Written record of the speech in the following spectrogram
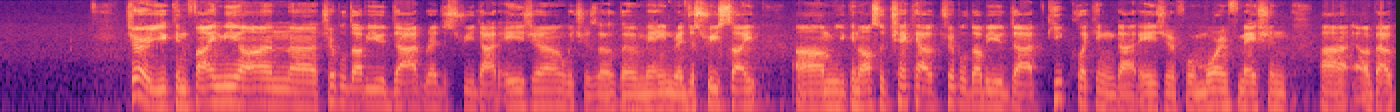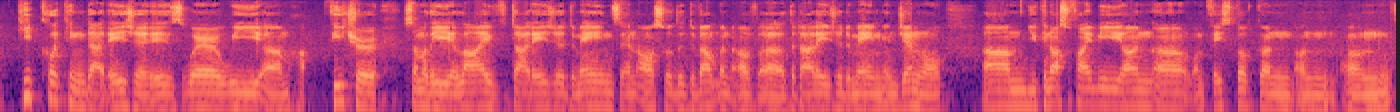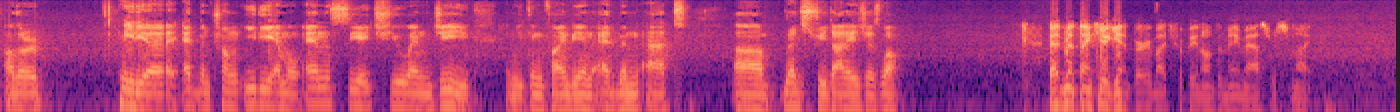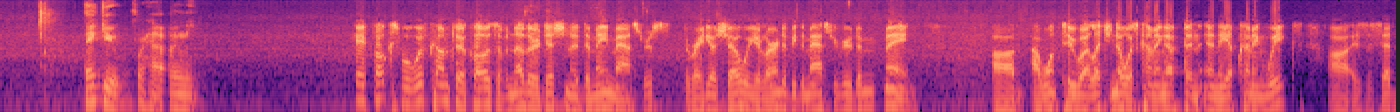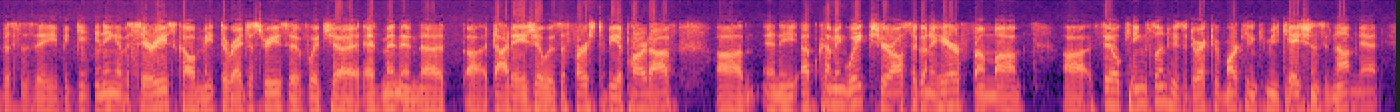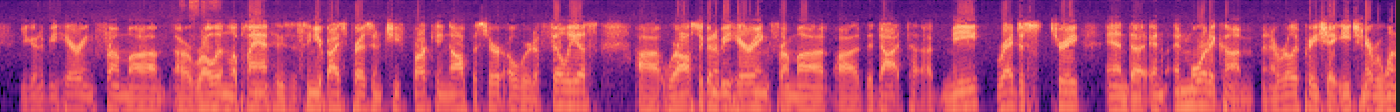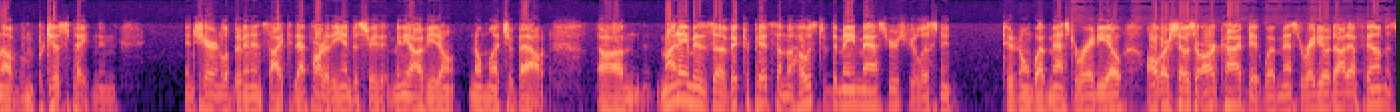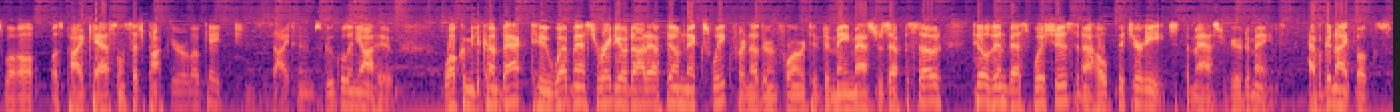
Sure, you can find me on uh, www.registry.asia, which is uh, the main registry site. Um, you can also check out www.keepclicking.asia for more information uh, about keepclicking.asia is where we um, feature some of the live .asia domains and also the development of uh, the .asia domain in general. Um, you can also find me on uh, on Facebook on on on other media Edmond Chung E D M O N C H U N G, and you can find me on Edmond at uh, registry.asia as well. Edmond, thank you again very much for being on Domain Masters tonight. Thank you for having me. Okay, folks, well, we've come to a close of another edition of Domain Masters, the radio show where you learn to be the master of your domain. Uh, I want to uh, let you know what's coming up in, in the upcoming weeks. Uh, as I said, this is the beginning of a series called Meet the Registries, of which uh, Edmond and uh, uh, Dot Asia was the first to be a part of. Um, in the upcoming weeks, you're also going to hear from uh, Phil Kingsland, who's the Director of Marketing Communications at Nominet. You're going to be hearing from um, uh, Roland LaPlante, who's the Senior Vice President, Chief Marketing Officer over at Afilias. Uh, we're also going to be hearing from uh, uh, the Dot uh, Me Registry and, and and more to come. And I really appreciate each and every one of them participating in and sharing a little bit of an insight to that part of the industry that many of you don't know much about. Um, my name is Victor Pitts. I'm the host of Domain Masters. You're listening on Webmaster Radio. All of our shows are archived at webmasterradio.fm as well as podcasts on such popular locations as iTunes, Google, and Yahoo. Welcome you to come back to webmasterradio.fm next week for another informative Domain Masters episode. Till then, best wishes, and I hope that you're each the master of your domains. Have a good night, folks.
